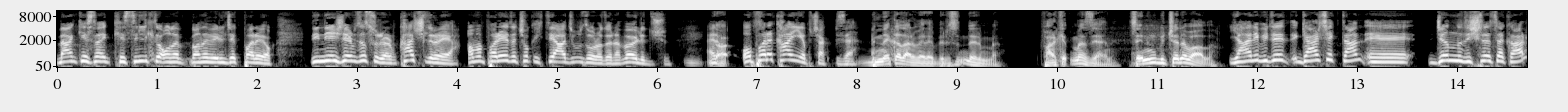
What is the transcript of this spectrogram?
Ben kesin, kesinlikle ona bana verilecek para yok. Dinleyicilerimize soruyorum kaç liraya? Ama paraya da çok ihtiyacımız var o dönem öyle düşün. Yani Ya- o para kan yapacak bize. ne kadar verebilirsin derim ben. Fark etmez yani. Senin bütçene bağlı. Yani bir de gerçekten e, canını dişine takar.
